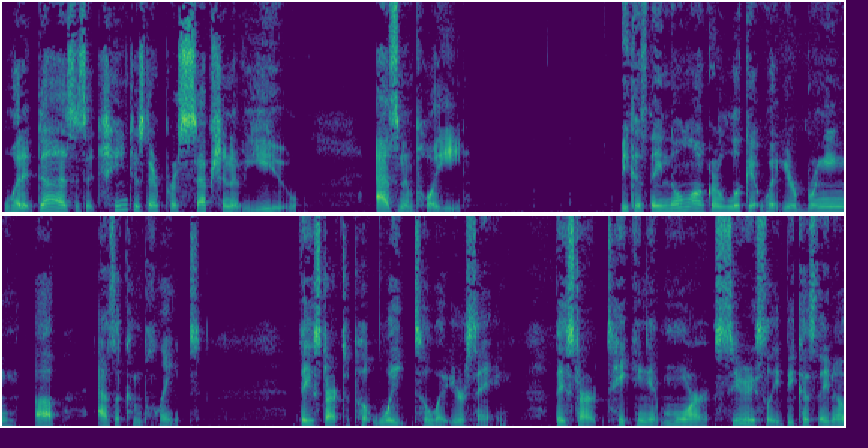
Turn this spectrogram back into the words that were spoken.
what it does is it changes their perception of you as an employee because they no longer look at what you're bringing up as a complaint. They start to put weight to what you're saying. They start taking it more seriously because they know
